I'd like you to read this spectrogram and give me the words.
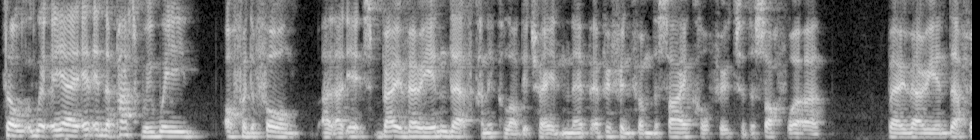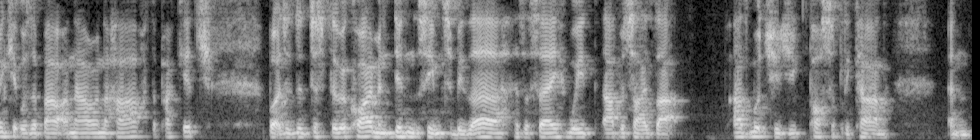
So we, yeah, in, in the past we we offered a full. Uh, it's very very in depth clinical audit training, everything from the cycle through to the software. Very very in depth. I think it was about an hour and a half the package, but just the requirement didn't seem to be there. As I say, we advertised that as much as you possibly can, and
